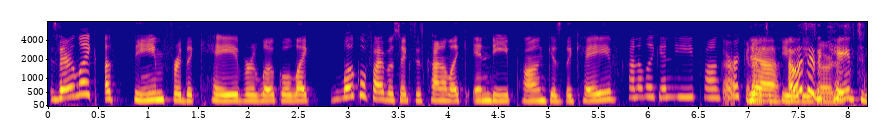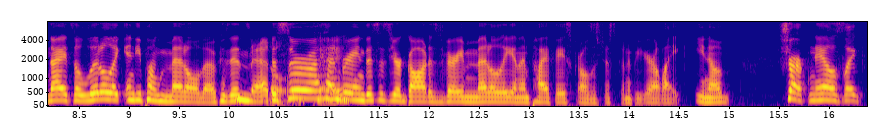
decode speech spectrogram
Is there like a theme for the cave or local? Like local 506 is kind of like indie punk. Is the cave kind of like indie punk? I recognize Yeah, a few I would say the artists. cave tonight. It's a little like indie punk metal though, because it's Metal, Basura, okay. Henbrain. This is your god is very metally, and then Pie Face Girls is just going to be your like you know sharp nails like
